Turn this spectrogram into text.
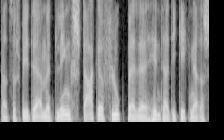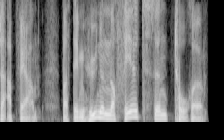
Dazu spielte er mit links starke Flugbälle hinter die gegnerische Abwehr. Was dem Hühnen noch fehlt, sind Tore.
